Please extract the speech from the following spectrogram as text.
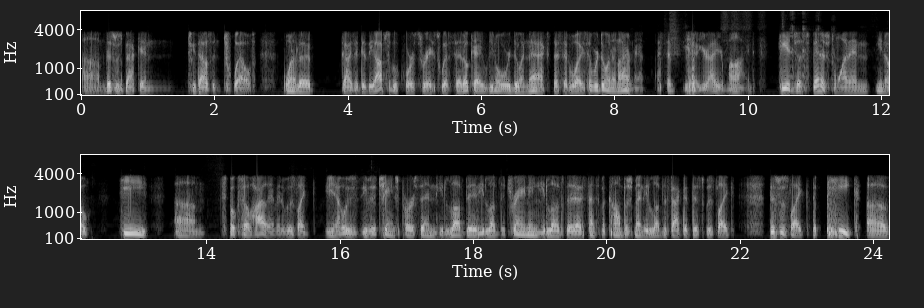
um, this was back in 2012. One of the guys I did the obstacle course race with said, okay, you know what we're doing next? I said, well, he said, we're doing an Ironman. I said, yeah, you're out of your mind. He had just finished one and, you know, he um, spoke so highly of it. It was like you know, he was, he was a changed person. He loved it. He loved the training. He loved the sense of accomplishment. He loved the fact that this was like this was like the peak of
